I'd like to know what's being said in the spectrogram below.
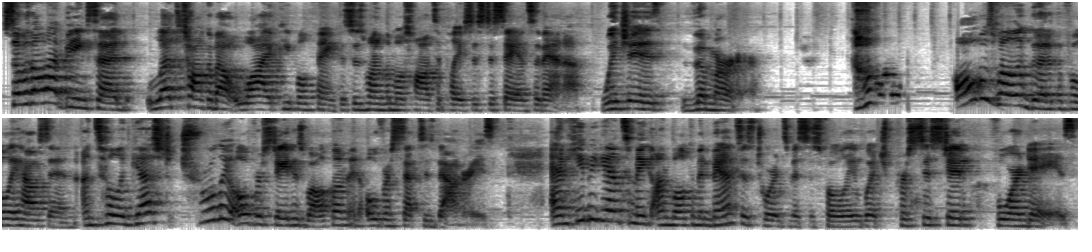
So, with all that being said, let's talk about why people think this is one of the most haunted places to stay in Savannah, which is the murder. All was well and good at the Foley House Inn until a guest truly overstayed his welcome and overstepped his boundaries. And he began to make unwelcome advances towards Mrs. Foley, which persisted for days.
